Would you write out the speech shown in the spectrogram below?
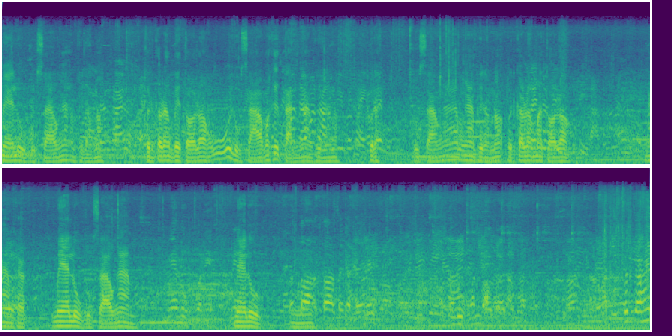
แม่ลูกลูกสาวงามพี่น้องเนาะเพิ่นกำลังไปต่อรองอู้ยลูกสาวมาคือตันงามพี่น้องเนาะพุ่นน่ะลูกสาวงามงามพี่น้องเนาะเพิ่นกำลังมาต่อรองงามครับ แม่ลูกลูกสาวงาม แม่ลูกคนนี้แม่ลูกอืม ต่อต่อใส่กันเลยเพิ่นก็ให้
